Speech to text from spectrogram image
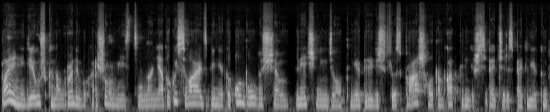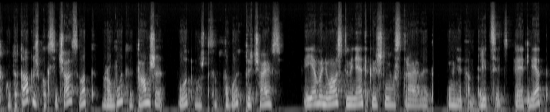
парень и девушка нам вроде бы хорошо вместе, но ни о какой свадьбе, ни о каком будущем речи не идет. Я периодически его спрашивала, там, как ты видишь себя через пять лет? Он такой, да так же, как сейчас, вот, работаю там же, вот, может, с тобой встречаюсь. И я понимала, что меня это, конечно, не устраивает. Мне там 35 лет,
